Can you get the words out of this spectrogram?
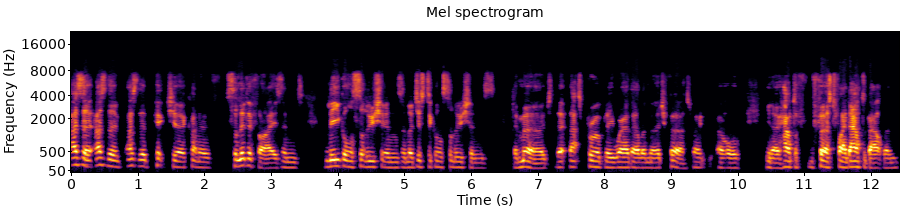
as a as the as the picture kind of solidifies and legal solutions and logistical solutions emerge, that that's probably where they'll emerge first, right? Or you know how to first find out about them.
